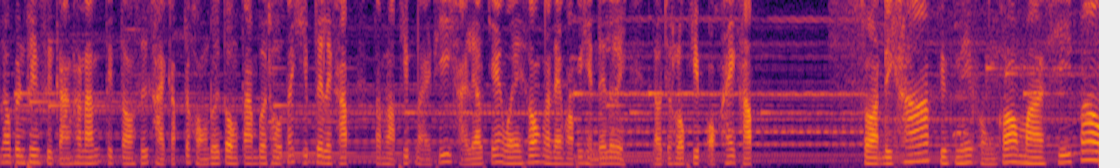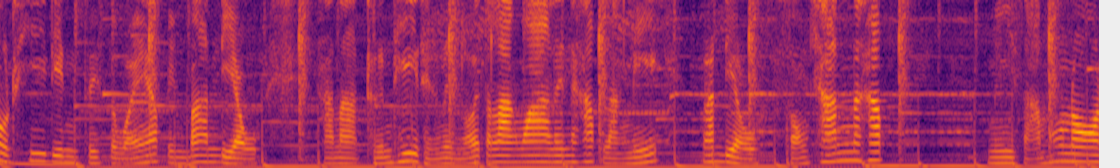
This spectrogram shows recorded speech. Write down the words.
เราเป็นเพียงสื่อกลางเท่านั้น ติดต่อซื้อขายกับเจ้าของโดยตรงตามเบอร์โทรใต้คลิปได้เลยครับสำหรับคลิปไหนที่ขายแล้วแจ้งไว้ในช่องแสดงความคิดเห็นได้เลย เราจะลบคลิปออกให้ครับ สวัสดีครับ คลิปนี้ผมก็มาชี้เป้าที่ดินสวยๆครับเป็นบ้านเดี่ยว ขนาดพื้นที่ถึง 100 ตารางวาเลยนะครับ หลังนี้บ้านเดี่ยว 2 ชั้นนะครับ มี 3 ห้องนอน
